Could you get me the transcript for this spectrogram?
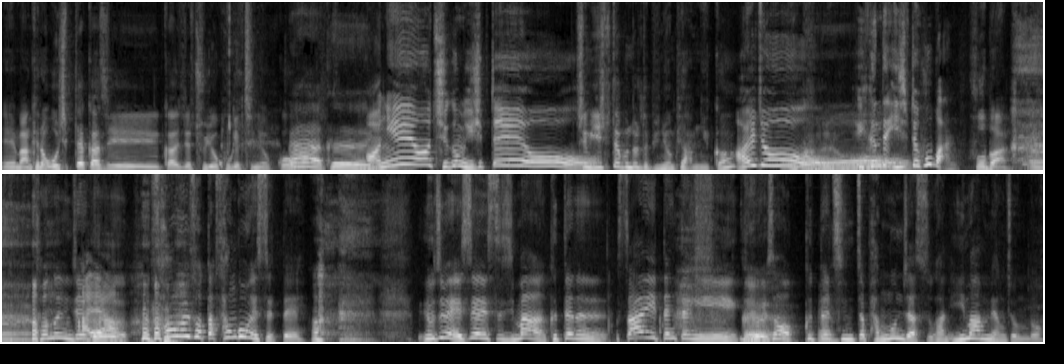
예, 많게는 50대까지가 이제 주요 고객층이었고. 아, 그 아니에요. 지금 20대예요. 지금 20대 분들도 미니홈피 압니까? 알죠. 어, 근데 20대 후반. 후반. 예. 저는 이제 그 서울서 딱 성공했을 때. 네. 요즘에 SNS지만 그때는 싸이 땡땡이 그래서 네. 그때 네. 진짜 방문자 수가 한 2만 명 정도.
